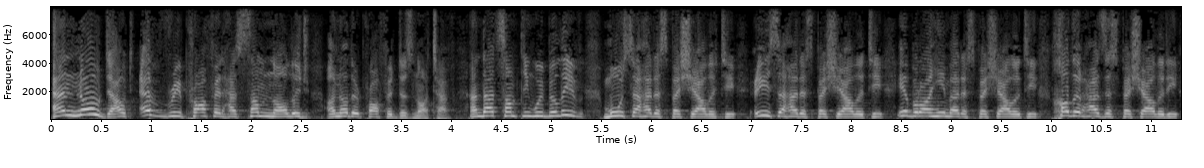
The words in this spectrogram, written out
And no doubt, every prophet has some knowledge another prophet does not have. And that's something we believe. Musa had a speciality, Isa had a speciality, Ibrahim had a speciality, Khadr has a speciality.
